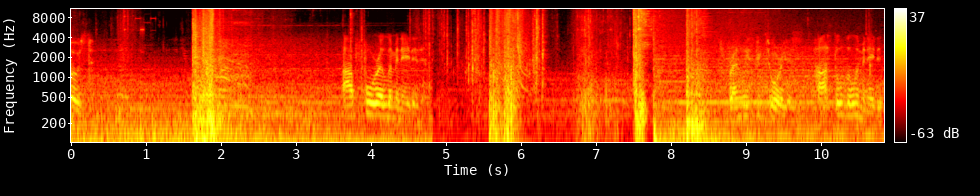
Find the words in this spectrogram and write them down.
You're. Op 4 eliminated. Friendly's victorious. Hostiles eliminated.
